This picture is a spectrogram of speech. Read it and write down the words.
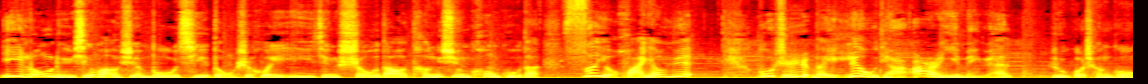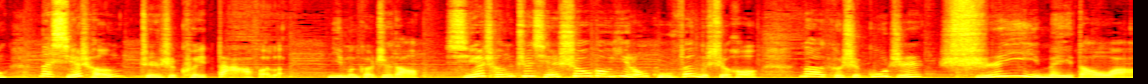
翼龙旅行网宣布其董事会已经收到腾讯控股的私有化邀约，估值为六点二亿美元。如果成功，那携程真是亏大发了。你们可知道，携程之前收购翼龙股份的时候，那可是估值十亿美刀啊！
